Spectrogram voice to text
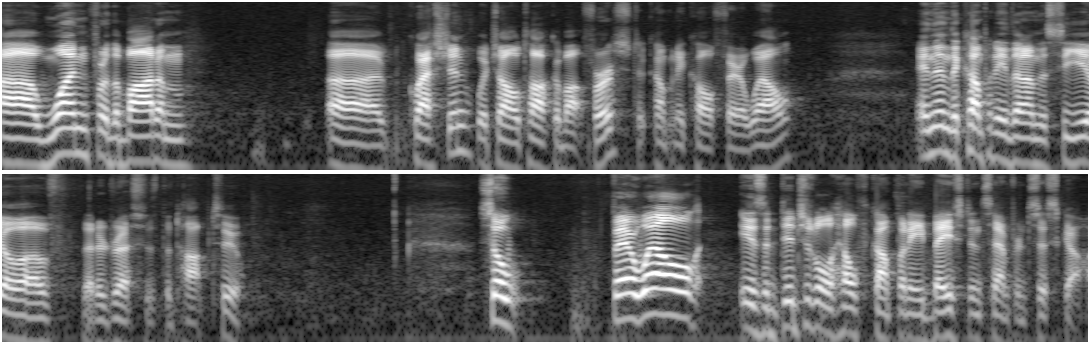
Uh, one for the bottom uh, question, which I'll talk about first, a company called Farewell, and then the company that I'm the CEO of that addresses the top two. So Farewell is a digital health company based in San Francisco.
